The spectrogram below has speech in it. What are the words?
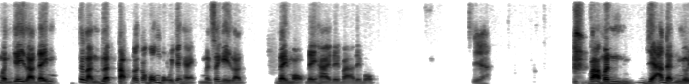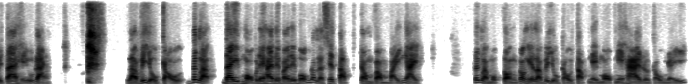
mình ghi là đây tức là lịch tập nó có 4 buổi chẳng hạn mình sẽ ghi là 1, day 2, day 3, day 4 yeah. và mình giả định người ta hiểu rằng là ví dụ cậu tức là đây một đây hai đây ba đây bốn đó là sẽ tập trong vòng 7 ngày. Tức là một tuần có nghĩa là ví dụ cậu tập ngày 1 ngày 2 rồi cậu nghỉ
